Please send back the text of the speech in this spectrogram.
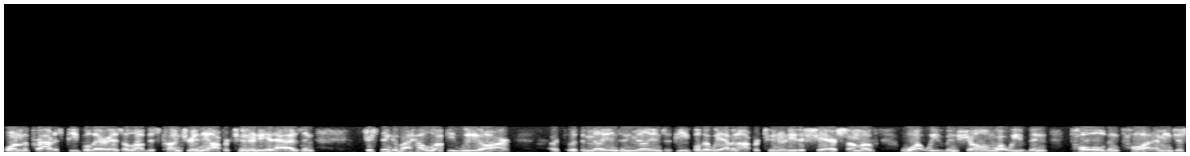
one of the proudest people there is. I love this country and the opportunity it has, and just think about how lucky we are with, with the millions and millions of people that we have an opportunity to share some of what we've been shown, what we've been told and taught. I mean, just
